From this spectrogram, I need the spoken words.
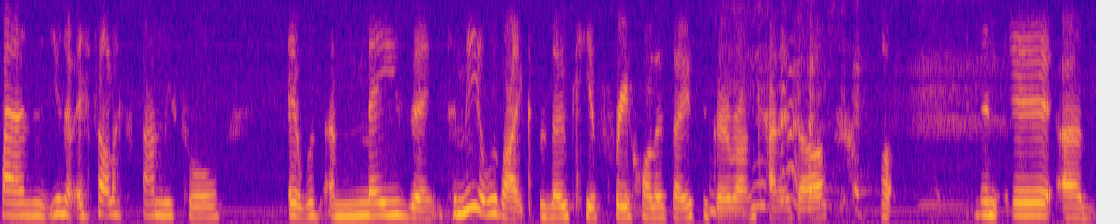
And you know, it felt like a family tour. It was amazing. To me, it was like low key a free holiday to go around Canada. But and it, um,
